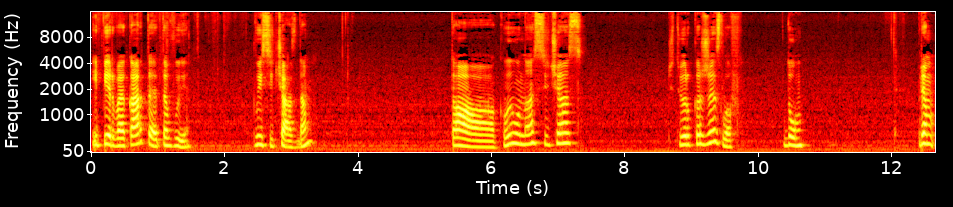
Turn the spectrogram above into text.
И первая карта это вы. Вы сейчас, да? Так, вы у нас сейчас четверка жезлов. Дом. Прям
